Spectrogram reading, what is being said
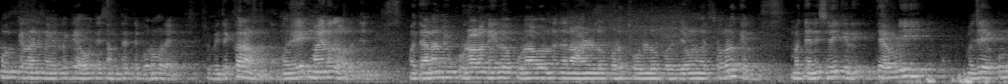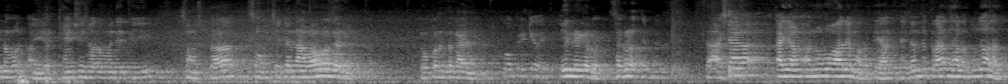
फोन केला आणि सांगितलं की अहो ते सांगतात ते बरोबर आहे. तुम्ही ते करा म्हणून. मग एक महिना लावला त्यांनी. मग त्यांना मी कुडाळला नेलं कुडाळवरनं त्यांना आणलं परत सोडलं परत जेवण सगळं केलं. मग त्यांनी सही केली. त्यावेळी म्हणजे एकोणनव्वद अठ्ठ्याऐंशी सालामध्ये ती संस्था संस्थेच्या नावावर झाली. तोपर्यंत काय नाही. कोऑपरेटिव्ह इलिगल होतं. सगळं. तर अशा काही अनु- अनुभव आले मला. ते आले त्याच्यानंतर त्रास झाला. तो झाला.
